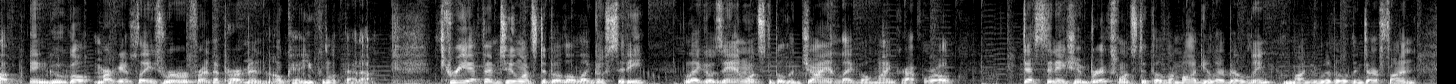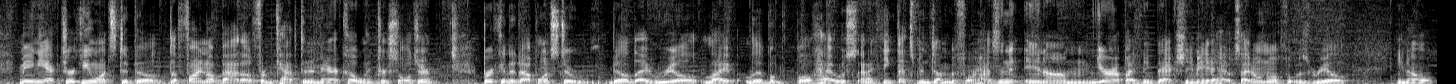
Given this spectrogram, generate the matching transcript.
up in Google, Marketplace Riverfront Apartment. Okay, you can look that up. 3FM2 wants to build a Lego city. Lego Zan wants to build a giant Lego Minecraft world. Destination Bricks wants to build a modular building. Modular buildings are fun. Maniac Turkey wants to build the final battle from Captain America Winter Soldier. Bricking It Up wants to build a real life livable house, and I think that's been done before, hasn't it? In um, Europe, I think they actually made a house. I don't know if it was real, you know,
